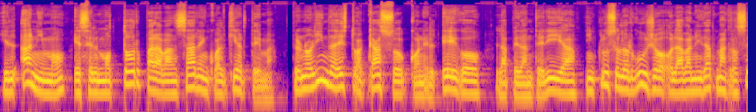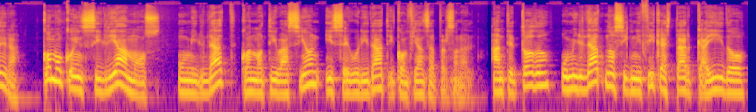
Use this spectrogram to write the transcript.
Y el ánimo es el motor para avanzar en cualquier tema. Pero ¿no linda esto acaso con el ego, la pedantería, incluso el orgullo o la vanidad más grosera? ¿Cómo conciliamos humildad con motivación y seguridad y confianza personal? Ante todo, humildad no significa estar caído,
